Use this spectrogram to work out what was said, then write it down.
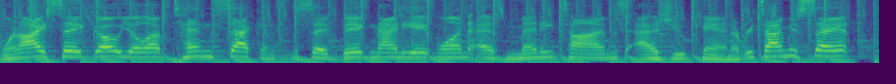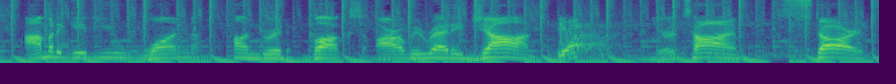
When I say go, you'll have 10 seconds to say Big 98.1 as many times as you can. Every time you say it, I'm going to give you 100 bucks. Are we ready, John? Yep. Your time starts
